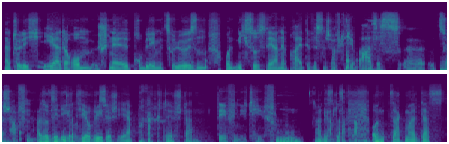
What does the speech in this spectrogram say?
natürlich eher darum, schnell Probleme zu lösen und nicht so sehr eine breite wissenschaftliche Basis äh, zu ja. schaffen. Also weniger theoretisch, eher praktisch dann. Definitiv. Mhm, alles klar. klar. Und sag mal, das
